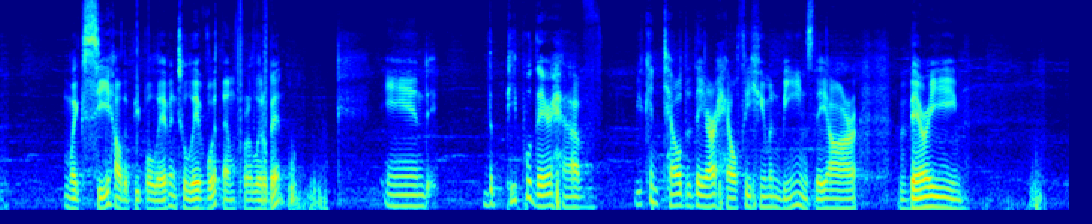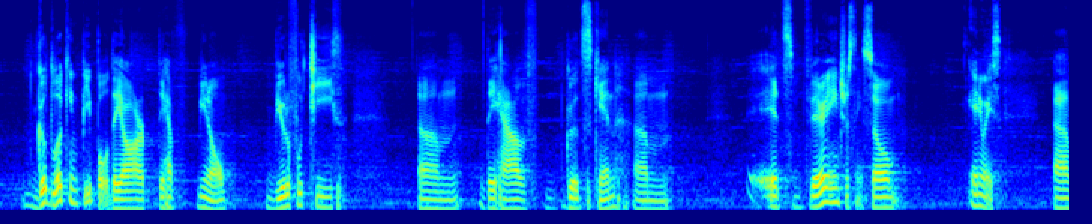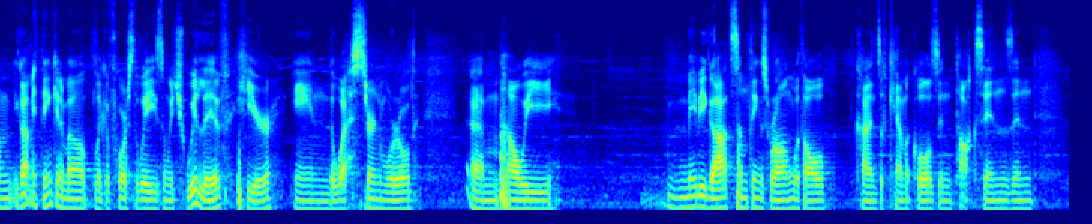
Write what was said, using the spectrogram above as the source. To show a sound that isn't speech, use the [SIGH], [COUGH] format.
like see how the people live and to live with them for a little bit. And the people there have you can tell that they are healthy human beings. They are very good looking people. They are they have, you know, beautiful teeth. Um, they have good skin. Um, it's very interesting. So, anyways, um, it got me thinking about, like, of course, the ways in which we live here in the Western world, um, how we maybe got some things wrong with all kinds of chemicals and toxins and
